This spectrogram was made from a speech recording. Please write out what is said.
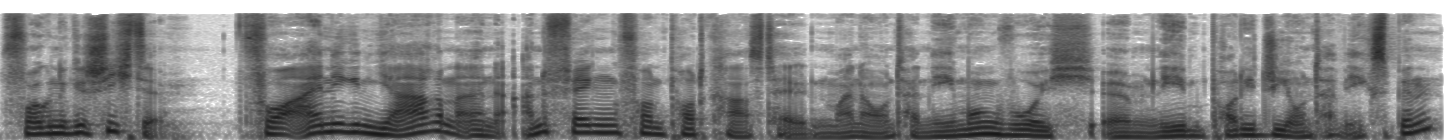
Folgende Geschichte. Vor einigen Jahren an Anfängen von Podcast-Helden meiner Unternehmung, wo ich ähm, neben Podigy unterwegs bin,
